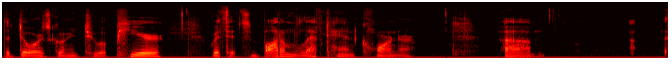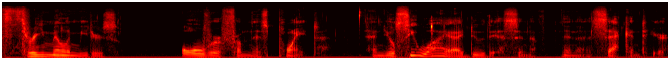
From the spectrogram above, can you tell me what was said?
the door is going to appear with its bottom left hand corner um, three millimeters over from this point. And you'll see why I do this in a, in a second here.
